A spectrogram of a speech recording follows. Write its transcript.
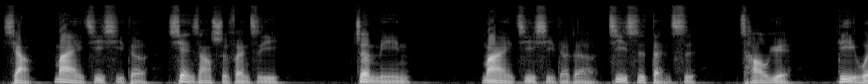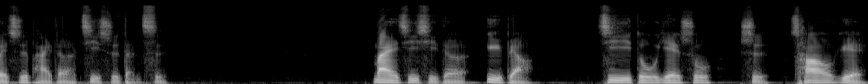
向麦基洗德献上十分之一，证明麦基洗德的祭司等次超越立位支派的祭司等次。麦基洗德预表基督耶稣是超越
